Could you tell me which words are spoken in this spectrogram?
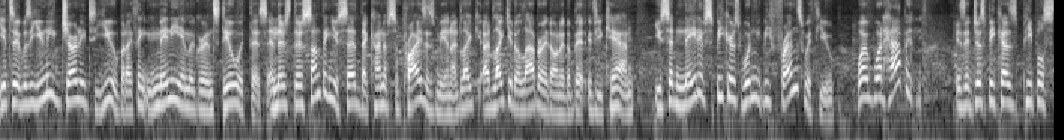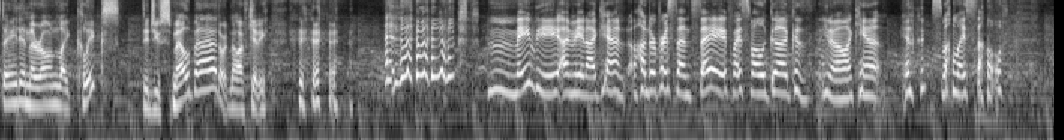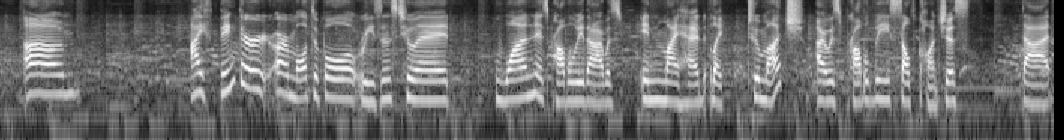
it, it was a unique journey to you, but I think many immigrants deal with this. And there's there's something you said that kind of surprises me, and I'd like I'd like you to elaborate on it a bit if you can. You said native speakers wouldn't be friends with you. What what happened? Is it just because people stayed in their own like cliques? Did you smell bad? Or no, I'm kidding. Hmm, maybe. I mean, I can't 100% say if I smell good because, you know, I can't smell myself. Um, I think there are multiple reasons to it. One is probably that I was in my head like too much. I was probably self conscious that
